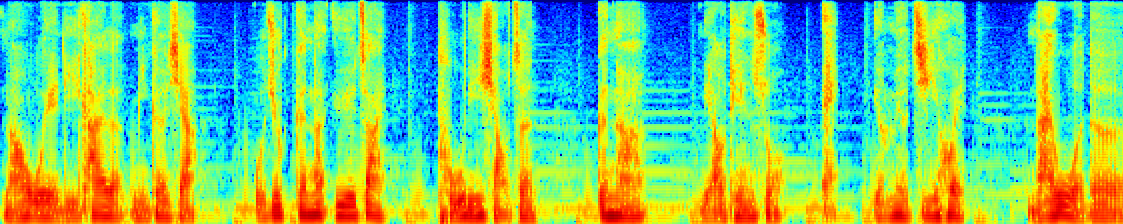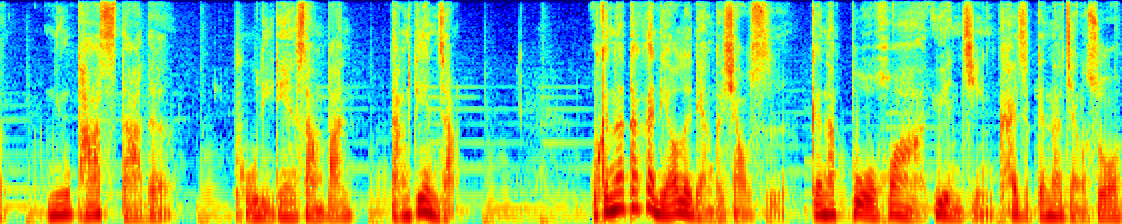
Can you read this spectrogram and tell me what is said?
然后我也离开了米克夏，我就跟他约在普里小镇，跟他聊天说：“哎，有没有机会来我的 New Pasta 的普里店上班当店长？”我跟他大概聊了两个小时，跟他擘画愿景，开始跟他讲说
